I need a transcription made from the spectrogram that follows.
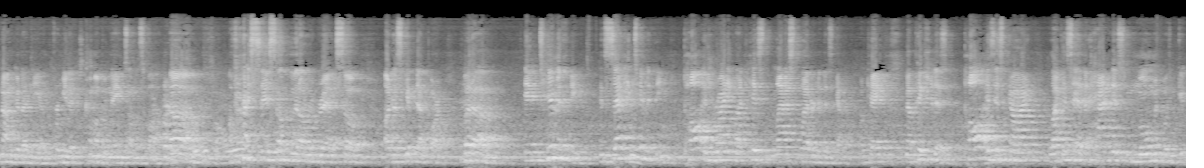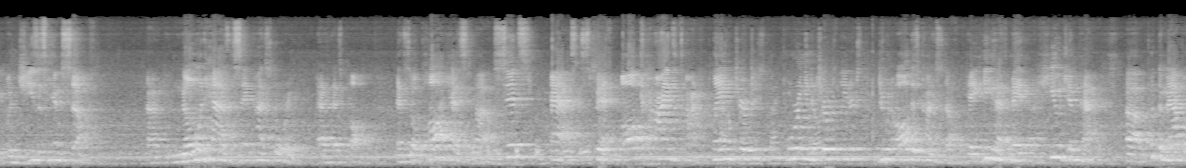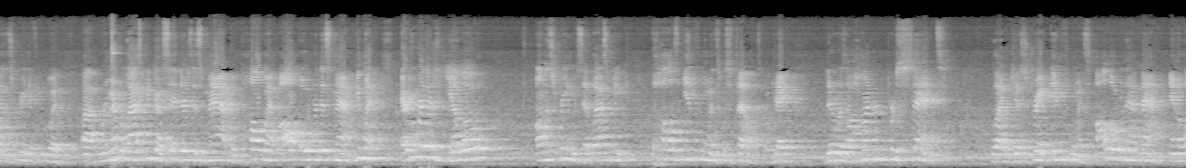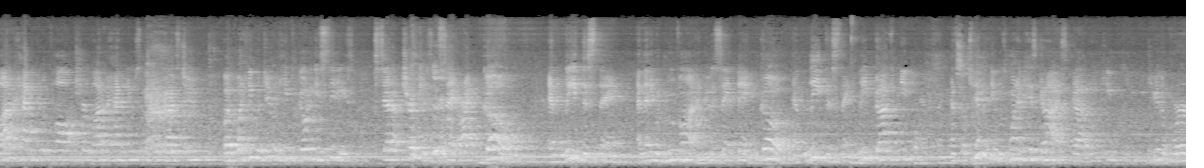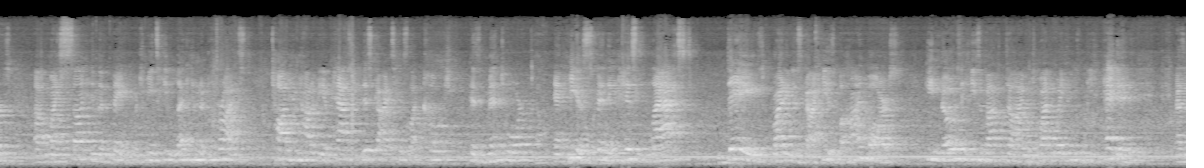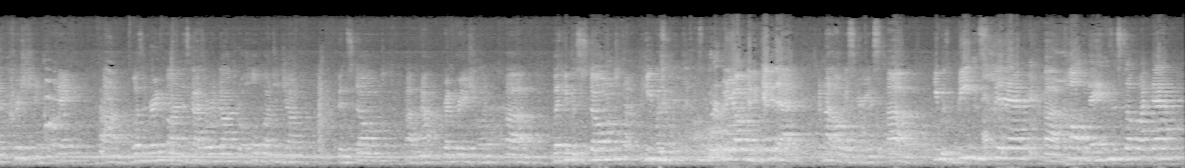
not a good idea for me to just come up with names on the spot. Uh, I'll probably say something that I'll regret, so I'll just skip that part. But um, in Timothy, in 2 Timothy, Paul is writing like his last letter to this guy. Okay? Now picture this. Paul is this guy, like I said, that had this moment with, with Jesus himself. Uh, no one has the same kind of story as, as Paul. And so Paul has uh, since Acts spent all kinds of time planting churches, pouring into church leaders, doing all this kind of stuff. Okay, he has made a huge impact. Uh, put the map on the screen if you would. Uh, remember last week I said there's this map, and Paul went all over this map. He went everywhere there's yellow on the screen. We said last week Paul's influence was felt. Okay, there was a hundred percent like just straight influence all over that map. And a lot of it had to do with Paul. I'm sure a lot of it had to do with some other guys too. But what he would do, is he would go to these cities, set up churches, and say, all right, go and lead this thing. And then he would move on and do the same thing. Go and lead this thing. Lead God's people. And so Timothy was one of his guys. God, he, he, hear the words, uh, my son in the faith, which means he led him to Christ taught him how to be a pastor. This guy is his like coach, his mentor, and he is spending his last days writing this guy. He is behind bars. He knows that he's about to die, which by the way, he was beheaded as a Christian, okay? Um, wasn't very fun. This guy's already gone through a whole bunch of junk, been stoned, uh, not recreationally, um, but he was stoned. He was, were y'all going to get that? I'm not always serious. Um, he was beaten, spit at, uh, called names and stuff like that.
